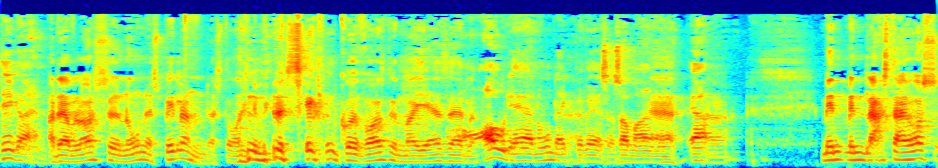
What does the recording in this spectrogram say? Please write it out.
det gør han. Og der er vel også øh, nogle af spillerne, der står inde i midtercirklen, kunne jeg forestille mig i jeres alder. Og det er nogen, der ikke bevæger sig så meget. Ja, Ja, ja. ja. Men, men Lars, der er jo også,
